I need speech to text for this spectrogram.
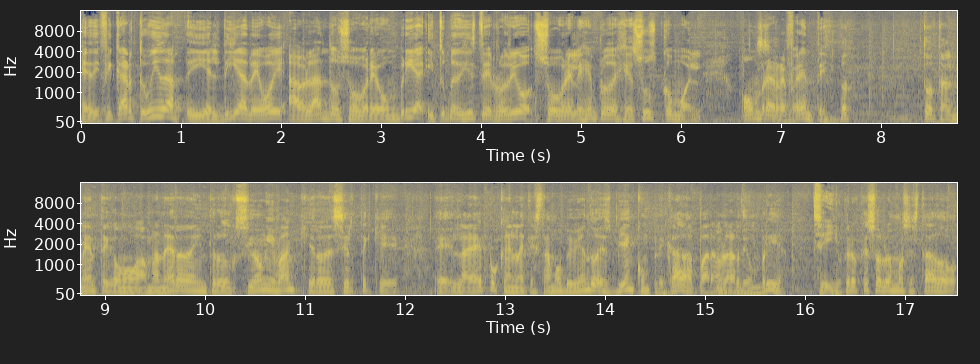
edificar tu vida y el día de hoy hablando sobre hombría y tú me dijiste, Rodrigo, sobre el ejemplo de Jesús como el hombre referente. Totalmente, como a manera de introducción, Iván, quiero decirte que eh, la época en la que estamos viviendo es bien complicada para hablar de hombría. Sí. Yo creo que eso lo hemos estado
